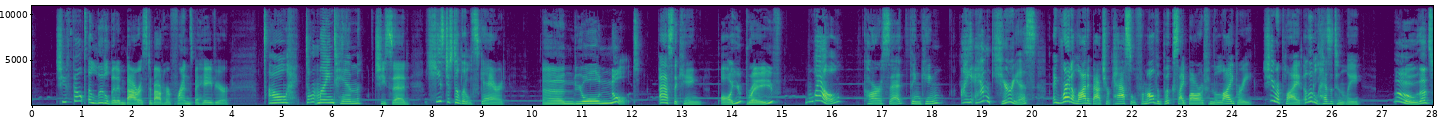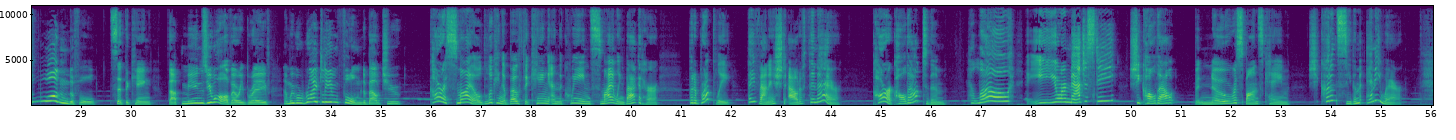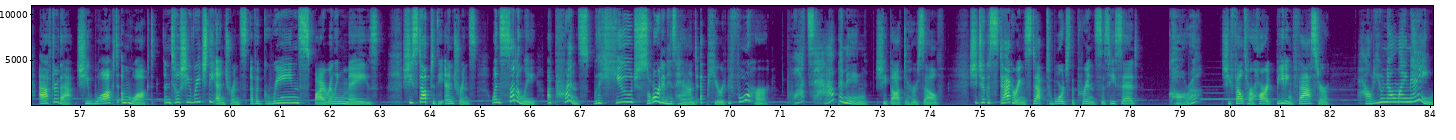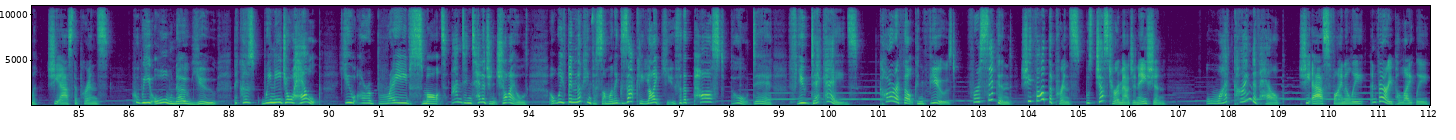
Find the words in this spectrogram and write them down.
She felt a little bit embarrassed about her friend's behavior. Oh, don't mind him, she said. He's just a little scared. And you're not? asked the king. Are you brave? Well, Kara said, thinking, I am curious. I read a lot about your castle from all the books I borrowed from the library. She replied, a little hesitantly. Oh, that's wonderful, said the king. That means you are very brave, and we were rightly informed about you. Kara smiled, looking at both the king and the queen smiling back at her, but abruptly they vanished out of thin air. Kara called out to them. Hello, Your Majesty? She called out, but no response came. She couldn't see them anywhere. After that, she walked and walked until she reached the entrance of a green, spiraling maze. She stopped at the entrance when suddenly a prince with a huge sword in his hand appeared before her. What's happening? she thought to herself. She took a staggering step towards the prince as he said, Kara? She felt her heart beating faster. How do you know my name? she asked the prince. We all know you because we need your help. You are a brave, smart, and intelligent child. We've been looking for someone exactly like you for the past, oh dear, few decades. Kara felt confused. For a second, she thought the prince was just her imagination. What kind of help? She asked finally and very politely.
